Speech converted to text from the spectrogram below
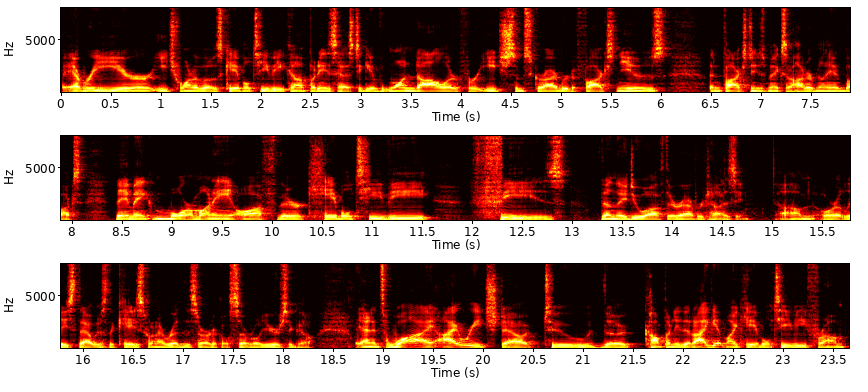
every year each one of those cable TV companies has to give one dollar for each subscriber to Fox News. And Fox News makes 100 million bucks. They make more money off their cable TV fees than they do off their advertising. Um, or at least that was the case when I read this article several years ago. And it's why I reached out to the company that I get my cable TV from,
